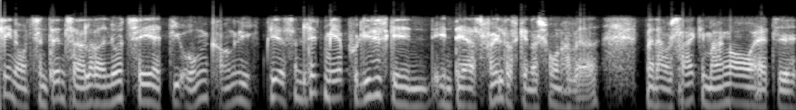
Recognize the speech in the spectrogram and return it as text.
se nogle tendenser allerede nu til, at de unge kongelige bliver sådan lidt mere politiske, end, end deres forældres generation har været. Man har jo sagt i mange år, at, øh,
